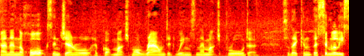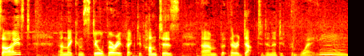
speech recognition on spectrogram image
And then the hawks in general have got much more rounded wings and they're much broader. So they can they're similarly sized and they can still very effective hunters, um, but they're adapted in a different way. Hmm.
